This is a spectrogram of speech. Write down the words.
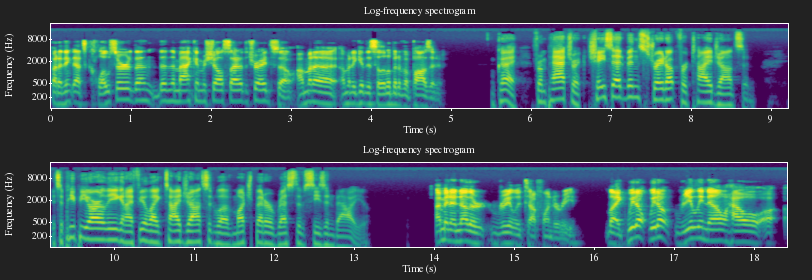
but I think that's closer than than the Mack and Michel side of the trade. So I'm gonna I'm gonna give this a little bit of a positive. Okay. From Patrick, Chase Edmonds straight up for Ty Johnson. It's a PPR league, and I feel like Ty Johnson will have much better rest of season value. I mean, another really tough one to read. Like we don't we don't really know how uh,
